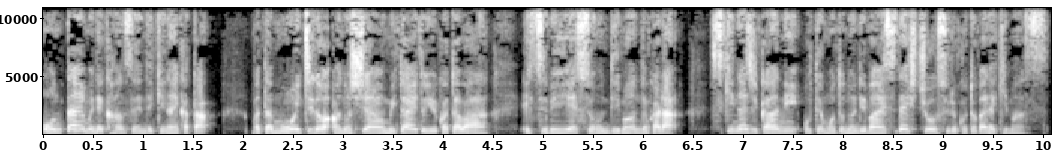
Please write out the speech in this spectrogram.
オンタイムで観戦できない方、またもう一度あの試合を見たいという方は、SBS オンディマンドから好きな時間にお手元のデバイスで視聴することができます。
